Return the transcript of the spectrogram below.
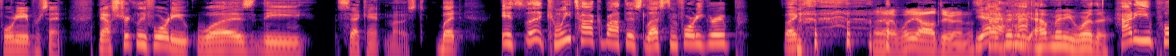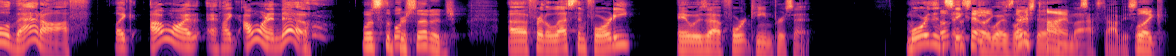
48%. Now, Strictly 40 was the second most, but it's like, can we talk about this less than 40 group? Like, Uh, what are y'all doing? Let's- yeah, how many? how, How many were there? how do you pull that off? Like, I want, like, I want to know. What's the percentage? Uh, for the less than 40, it was uh, 14%. More than I was gonna 60 say, like, was like there's the times- last, obviously. like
